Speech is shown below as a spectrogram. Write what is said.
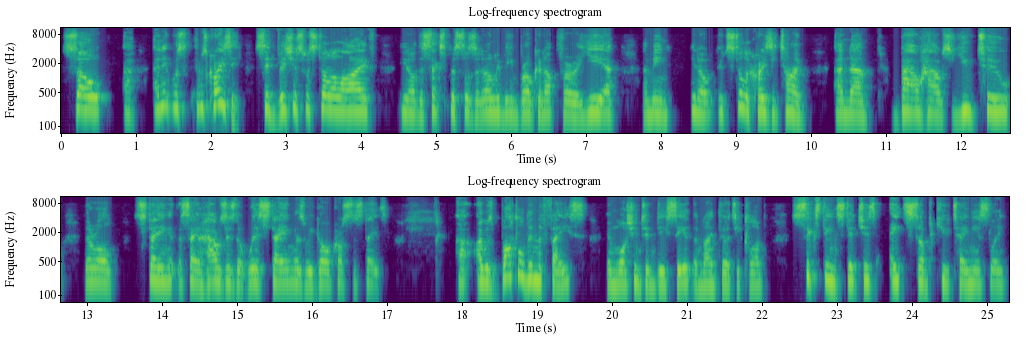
so, uh, and it was it was crazy. Sid Vicious was still alive. You know, the Sex Pistols had only been broken up for a year. I mean, you know, it's still a crazy time. And um, Bauhaus, U2, they're all staying at the same houses that we're staying as we go across the states. Uh, I was bottled in the face in Washington D.C. at the 930 Club 16 stitches, eight subcutaneously.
